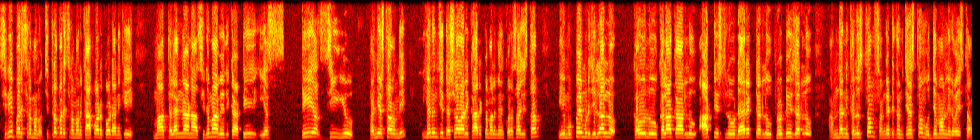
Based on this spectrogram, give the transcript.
సినీ పరిశ్రమను చిత్ర పరిశ్రమను కాపాడుకోవడానికి మా తెలంగాణ సినిమా వేదిక టిఎస్ టిఎస్సియు పనిచేస్తూ ఉంది. ఇక నుంచి దశలవారీ కార్యక్రమాలు మేము కొనసాగిస్తాం. ఈ ముప్పై మూడు జిల్లాల్లో కవులు కళాకారులు ఆర్టిస్టులు డైరెక్టర్లు ప్రొడ్యూసర్లు అందరిని కలుస్తాం సంఘటితం చేస్తాం ఉద్యమాలు నిర్వహిస్తాం.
